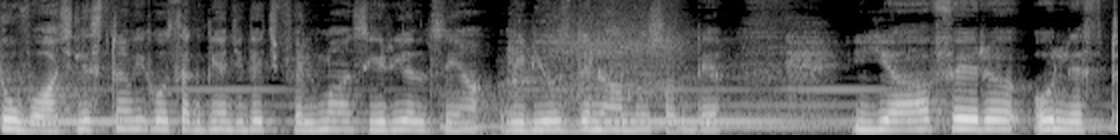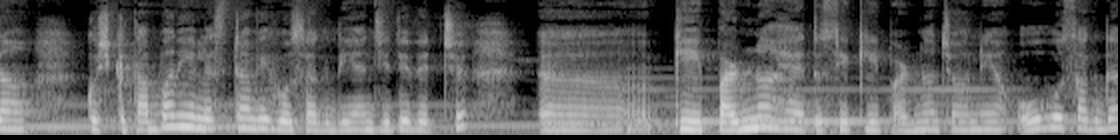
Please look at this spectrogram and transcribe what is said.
ਟੂ ਵਾਚ ਲਿਸਟਾਂ ਵੀ ਹੋ ਸਕਦੀਆਂ ਜਿਹਦੇ ਵਿੱਚ ਫਿਲਮਾਂ ਸੀਰੀਅਲਸ ਜਾਂ ਵੀਡੀਓਜ਼ ਦੇ ਨਾਮ ਹੋ ਸਕਦੇ ਆ। ਜਾਂ ਫਿਰ ਉਹ ਲਿਸਟਾਂ ਕੁਝ ਕਿਤਾਬਾਂ ਦੀਆਂ ਲਿਸਟਾਂ ਵੀ ਹੋ ਸਕਦੀਆਂ ਜਿਹਦੇ ਵਿੱਚ ਕੀ ਪੜ੍ਹਨਾ ਹੈ, ਤੁਸੀਂ ਕੀ ਪੜ੍ਹਨਾ ਚਾਹੁੰਦੇ ਆ, ਉਹ ਹੋ ਸਕਦਾ।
